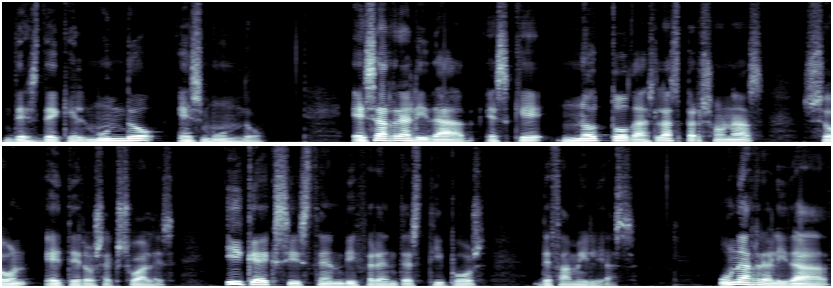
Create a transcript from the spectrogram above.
desde que el mundo es mundo. Esa realidad es que no todas las personas son heterosexuales y que existen diferentes tipos de familias. Una realidad,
